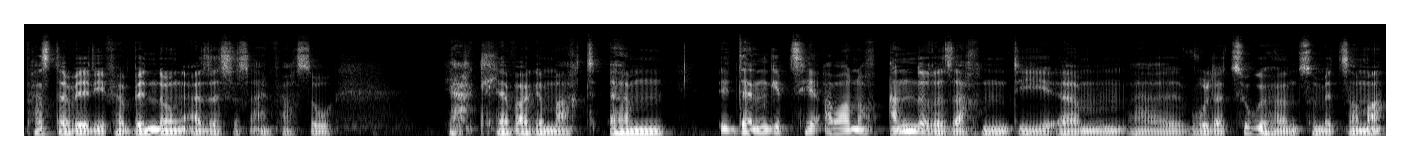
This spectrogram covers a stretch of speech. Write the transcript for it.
passt da wieder die Verbindung. Also es ist einfach so, ja, clever gemacht. Ähm, dann gibt's hier aber noch andere Sachen, die ähm, äh, wohl dazugehören zum Mitsommer.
